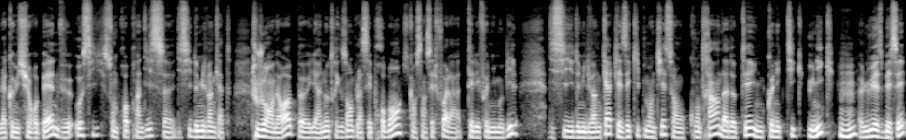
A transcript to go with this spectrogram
La Commission européenne veut aussi son propre indice euh, d'ici 2024. Toujours en Europe, euh, il y a un autre exemple assez probant qui concerne cette fois la téléphonie mobile. D'ici 2024, les équipementiers seront contraints d'adopter une connectique unique, Mhm. l'USB-C.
